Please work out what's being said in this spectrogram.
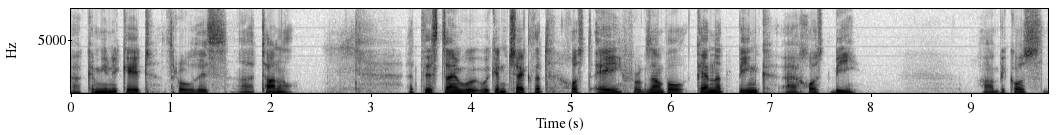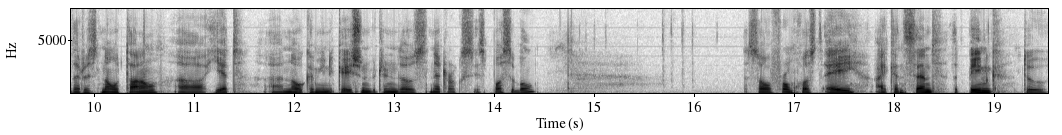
uh, communicate through this uh, tunnel. At this time we, we, can check that host A, for example, cannot ping uh, host B because there is no tunnel uh, yet, uh, no communication between those networks is possible. So from host A I can send the ping to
